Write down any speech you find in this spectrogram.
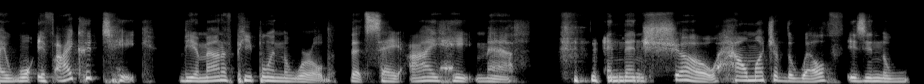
I want if I could take the amount of people in the world that say I hate math and then show how much of the wealth is in the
